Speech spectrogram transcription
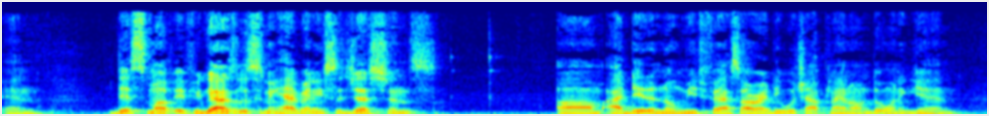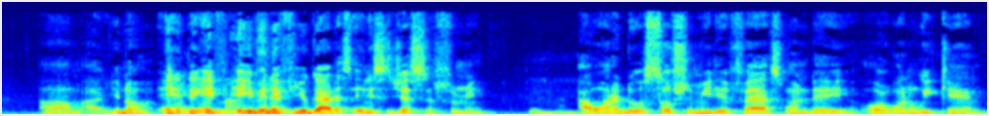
And this month, if you guys listening have any suggestions, um, I did a no meat fast already, which I plan on doing again. Um, I, you know, anything. If even if you got us any suggestions for me, I want to do a social media fast one day or one weekend,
